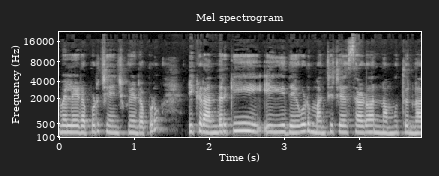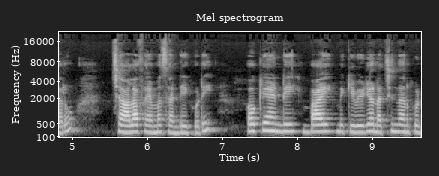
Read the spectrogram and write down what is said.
వెళ్ళేటప్పుడు చేయించుకునేటప్పుడు ఇక్కడ అందరికీ ఈ దేవుడు మంచి చేస్తాడు అని నమ్ముతున్నారు. చాలా ఫేమస్ అండి ఈ గుడి. ఓకే అండి. బాయ్. మీకు ఈ వీడియో నచ్చింది అనుకుంటున్నాను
